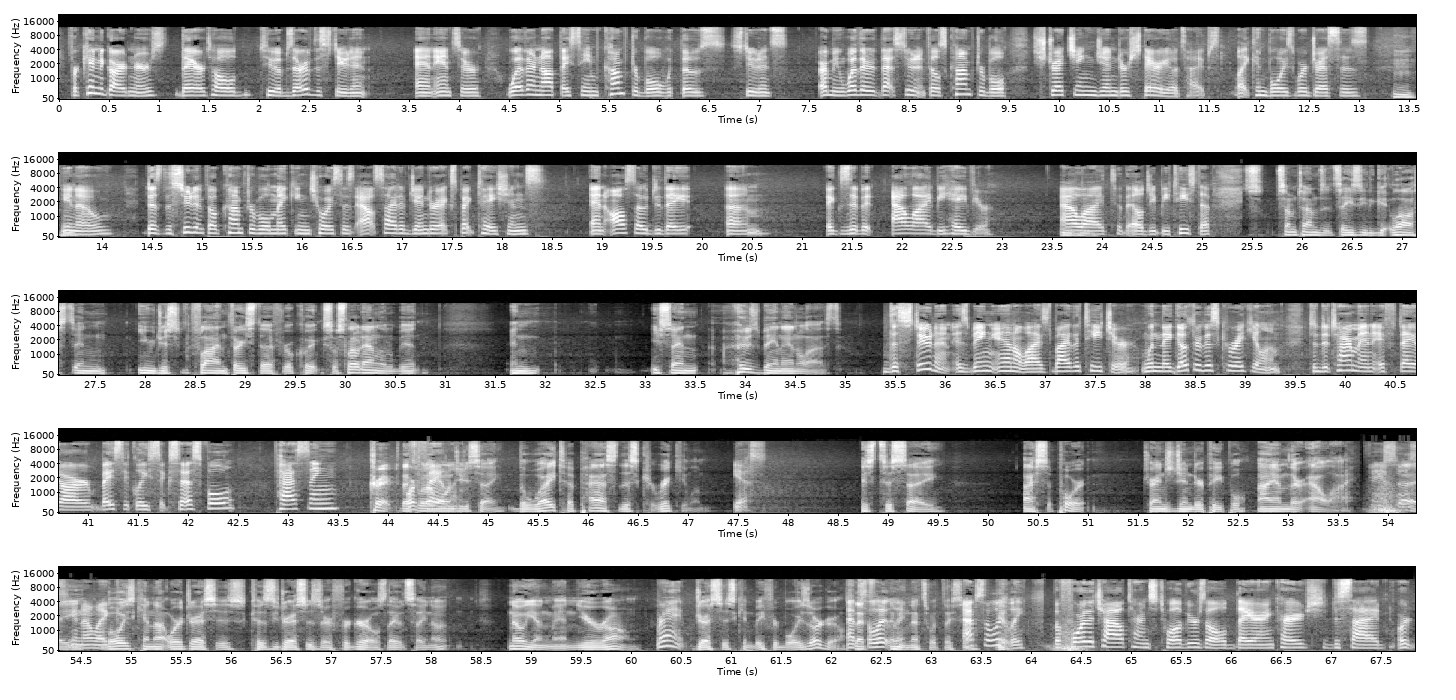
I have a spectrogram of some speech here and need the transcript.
For kindergartners, they are told to observe the student and answer whether or not they seem comfortable with those students. I mean, whether that student feels comfortable stretching gender stereotypes, like can boys wear dresses? Mhm. You know, does the student feel comfortable making choices outside of gender expectations? And also, do they um, exhibit ally behavior, ally to the LGBT stuff? Sometimes it's easy to get lost in you just flying through stuff real quick. So slow down a little bit. And you're saying who's being analyzed? The student is being analyzed by the teacher when they go through this curriculum to determine if they are basically successful, passing. Correct. That's what I wanted you to say. The way to pass this curriculum Yes. is to say, I support transgender people. I am their ally. Say, you know, like- boys cannot wear dresses because dresses are for girls. They would say, no, no, young man, you're wrong. Right. Dresses can be for boys or girls. That's- Absolutely. I mean, that's what they say. Absolutely. Before the child turns 12 years old, they are encouraged to decide or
